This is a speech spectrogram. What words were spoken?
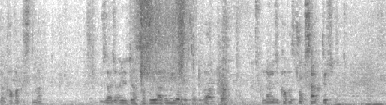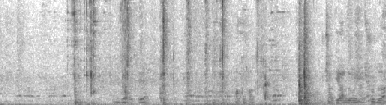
Burada kafa kısmı. Güzelce ayıracağız. Sapı yardımıyla olur tabii bu. Kırlangıcın kafası çok serttir. Güzelce bıçak yardımıyla şurada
